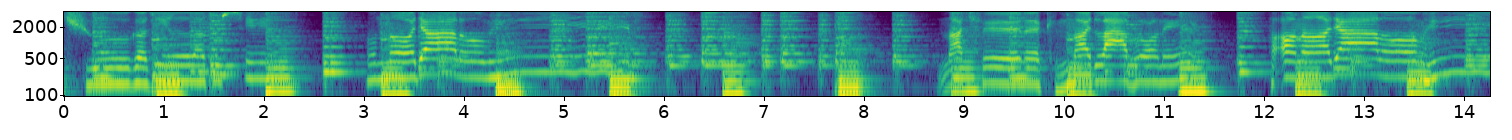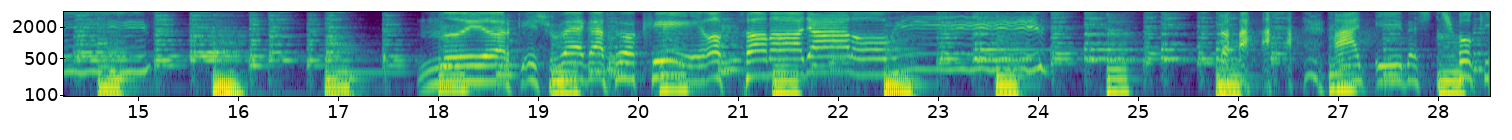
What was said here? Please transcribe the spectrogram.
Mit súg az illatos szél, a nagy álom hív. Nagy főnök, nagy lábon él, a nagy álom hív. New York és Vegas, oké, okay, ott a nagy álom hív. Hány édes csoki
